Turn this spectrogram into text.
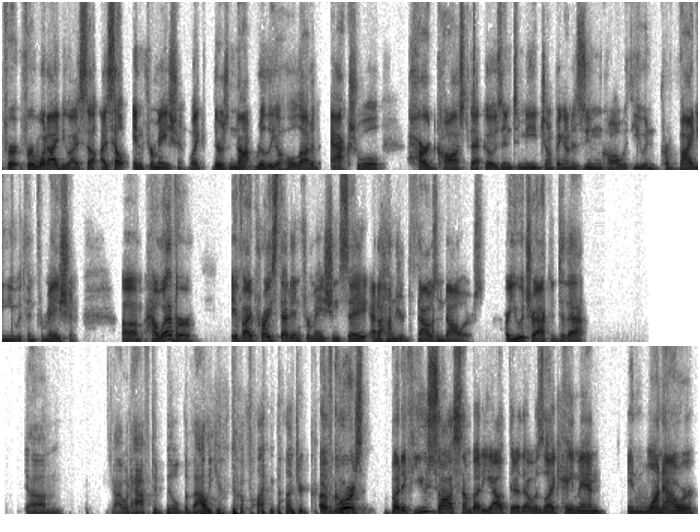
for for what I do, I sell I sell information. Like there's not really a whole lot of actual hard cost that goes into me jumping on a Zoom call with you and providing you with information. Um, however, if I price that information, say at a hundred thousand dollars, are you attracted to that? Um, I would have to build the value to find the hundred. Of course. But if you saw somebody out there that was like, hey man, in one hour,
